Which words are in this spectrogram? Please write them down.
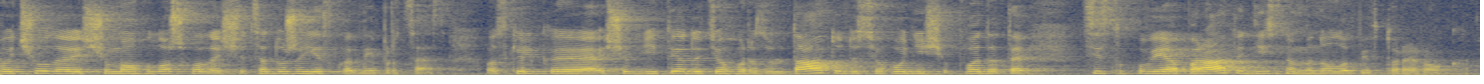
ви чули, що ми оголошували, що це дуже є складний процес, оскільки щоб дійти до цього результату, до сьогодні, щоб видати ці слухові апарати, дійсно минуло півтори роки.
